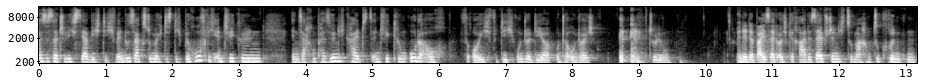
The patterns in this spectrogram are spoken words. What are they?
das ist natürlich sehr wichtig. Wenn du sagst, du möchtest dich beruflich entwickeln in Sachen Persönlichkeitsentwicklung oder auch für euch, für dich, unter dir, unter, unter euch, Entschuldigung, wenn ihr dabei seid, euch gerade selbstständig zu machen, zu gründen,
